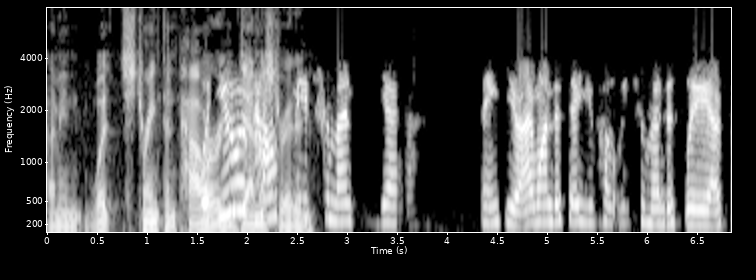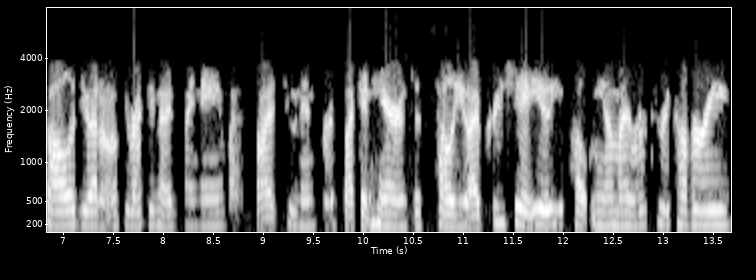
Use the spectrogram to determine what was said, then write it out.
I mean, what strength and power Well, you, you demonstrated. tremendous. Yeah. Thank you. I wanted to say you've helped me tremendously. I followed you. I don't know if you recognize my name. I thought I'd tune in for a second here and just tell you I appreciate you. You've helped me on my road to recovery,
